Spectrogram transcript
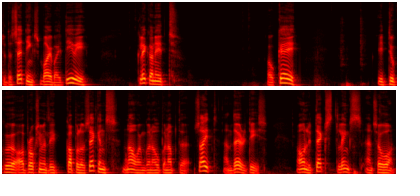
to the settings Bye Bye Divi. Click on it. Okay. It took uh, approximately a couple of seconds. Now I'm gonna open up the site and there it is. Only text, links and so on.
